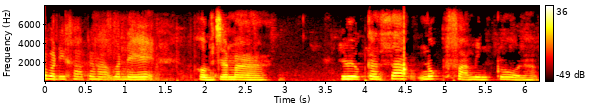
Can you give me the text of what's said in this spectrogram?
สวัสดีครับนะคะ วันนี้ผมจะมารีวิวการสร้างนกฟามิงโกนะครับ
